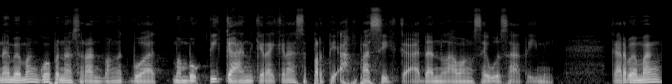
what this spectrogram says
Nah memang gue penasaran banget buat membuktikan kira-kira seperti apa sih keadaan Lawang Sewu saat ini. Karena memang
